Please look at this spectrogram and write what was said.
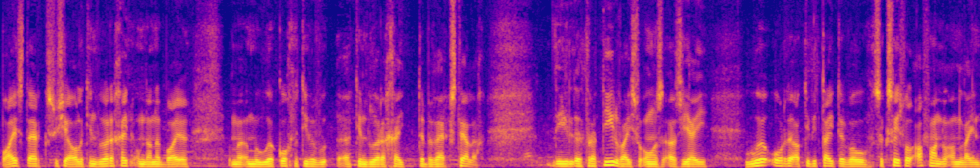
baie sterk sosiale teenwoordigheid om dan 'n baie om 'n hoë kognitiewe eh, teenwoordigheid te bewerkstellig. Die literatuur wys vir ons as jy hoë orde aktiwiteite wil suksesvol afhandel aanlyn,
